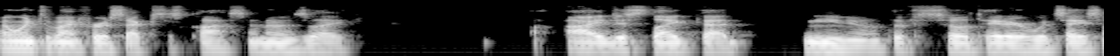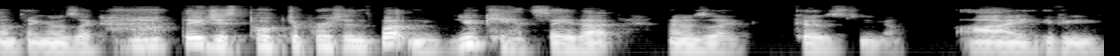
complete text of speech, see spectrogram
I went to my first Access class and I was like, I just like that you know, the facilitator would say something. I was like, oh, they just poked a person's button. You can't say that. And I was like, because, you know, I, if you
